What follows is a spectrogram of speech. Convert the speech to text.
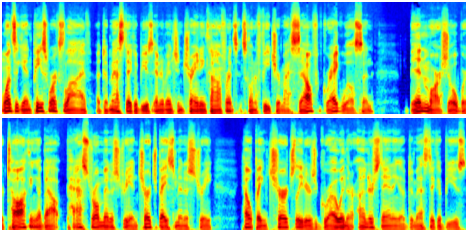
once again, Peaceworks Live, a domestic abuse intervention training conference. It's going to feature myself, Greg Wilson, Ben Marshall. We're talking about pastoral ministry and church based ministry, helping church leaders grow in their understanding of domestic abuse.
